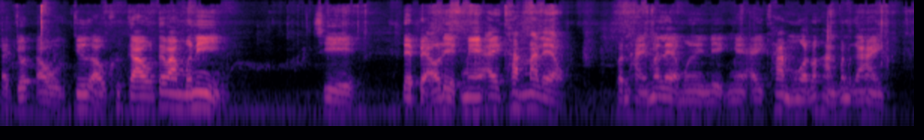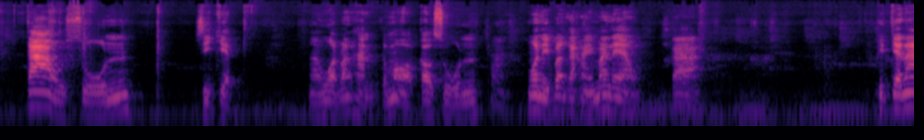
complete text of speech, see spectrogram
ก็จดเอาชื่อเอาคือเก่าแต่ว่ามื้อนี้สิได้ไปเอาเลขแม่ไอ้ค่ำมาแล้วเพิ่นให้มาแล้วมื้อนี้เลขแม่ไอ้ค่ำงวดวังหันเพิ่นก็ให้9047อ่างวดวังหันก็มาออก90ค่ะงวดนี้เพิ่นก็ให้มาแล้วก็ พิจารณา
